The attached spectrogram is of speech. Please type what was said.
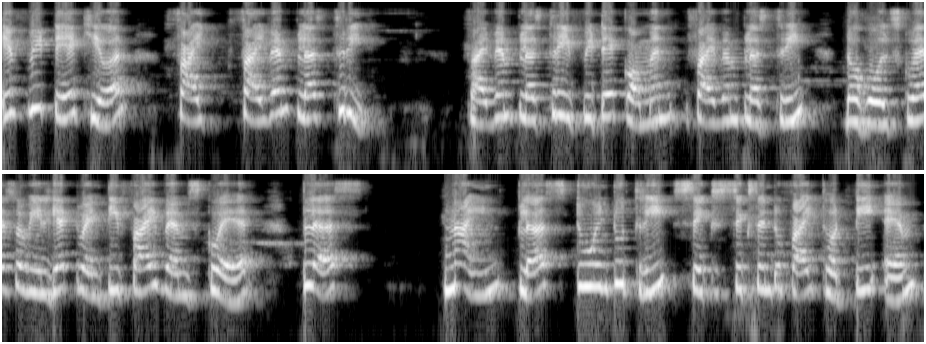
if we take here 5, 5m plus 3 5m plus 3 if we take common 5m plus 3 the whole square so we'll get 25m square plus 9 plus 2 into 3, 6, 6 into 5, 30m,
